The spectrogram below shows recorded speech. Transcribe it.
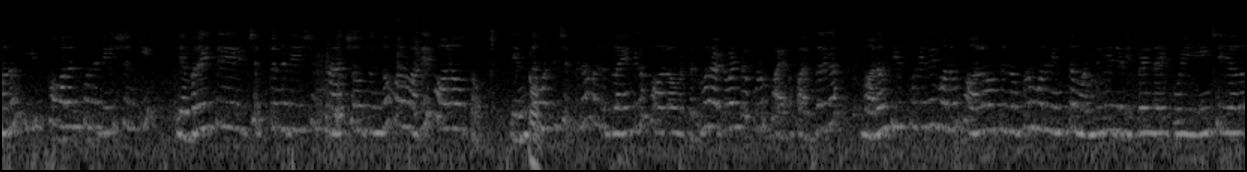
మనం తీసుకోవాలనుకున్న డెసిషన్కి ఎవరైతే చెప్తున్న డెసిషన్ మ్యాచ్ అవుతుందో మనం అదే ఫాలో అవుతాం. ఎంత Oh. మంది చెప్పినా వాళ్ళు బ్లైండ్గా ఫాలో అవ్వట్లేదు. మరి అటువంటిప్పుడు ఫర్దర్గా మనం తీసుకునేది మనం ఫాలో అవుతున్నప్పుడు మనం ఎంత మంది మీద డిపెండ్ అయిపోయి ఏం చేయాలో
